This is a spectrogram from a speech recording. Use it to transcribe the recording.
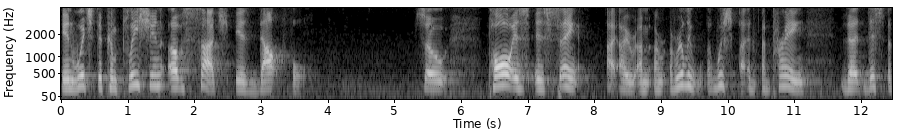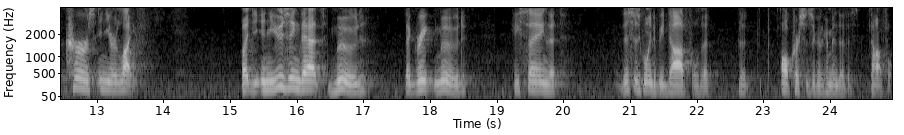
in which the completion of such is doubtful. So, Paul is, is saying, I, I, I really wish, I'm praying that this occurs in your life. But in using that mood, that Greek mood, he's saying that this is going to be doubtful, that, that all Christians are going to come into this. Doubtful.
